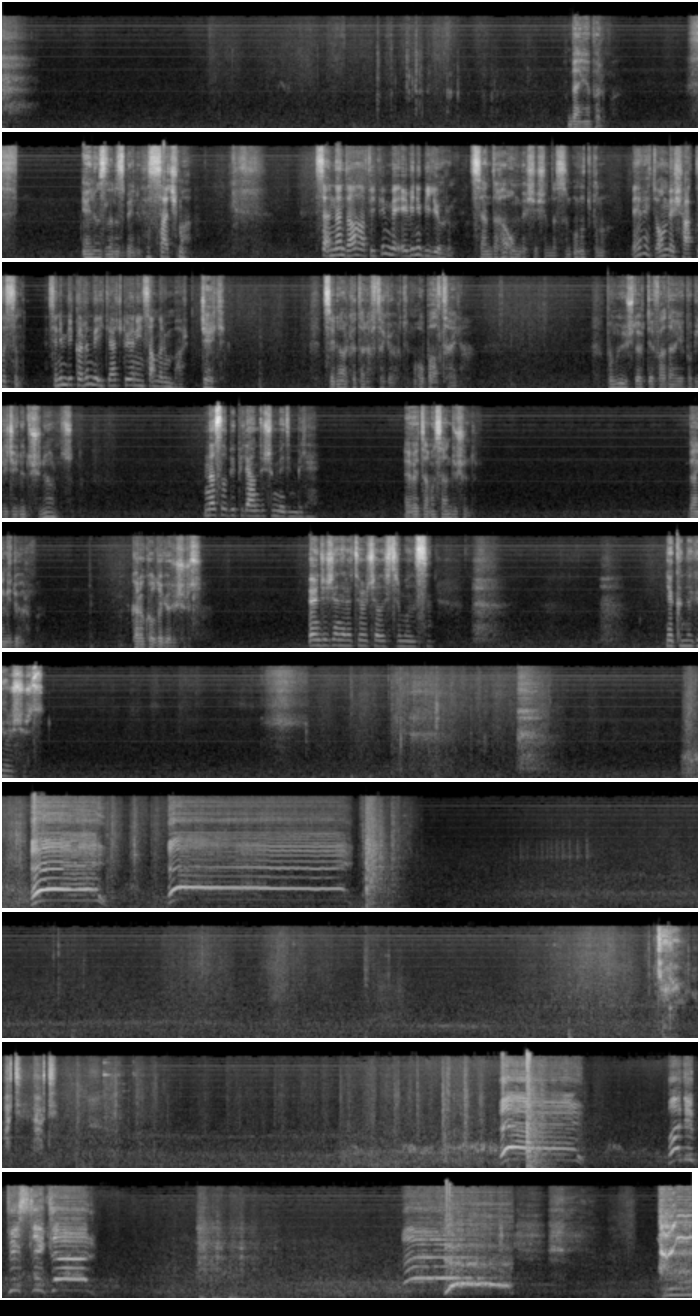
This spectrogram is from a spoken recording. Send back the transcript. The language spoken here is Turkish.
Ben yaparım. En hızlınız benim. Saçma. Senden daha hafifim ve evini biliyorum. Sen daha 15 yaşındasın. Unut bunu. Evet 15 haklısın. Senin bir karın ve ihtiyaç duyan insanların var. Jake. Seni arka tarafta gördüm. O baltayla. Bunu üç dört defa daha yapabileceğini düşünüyor musun? Nasıl bir plan düşünmedim bile. Evet ama sen düşündün. Ben gidiyorum. Karakolda görüşürüz. Önce jeneratörü çalıştırmalısın. Yakında görüşürüz. Gelin. Hadi, hadi. Hadi pislikler! Kontrol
